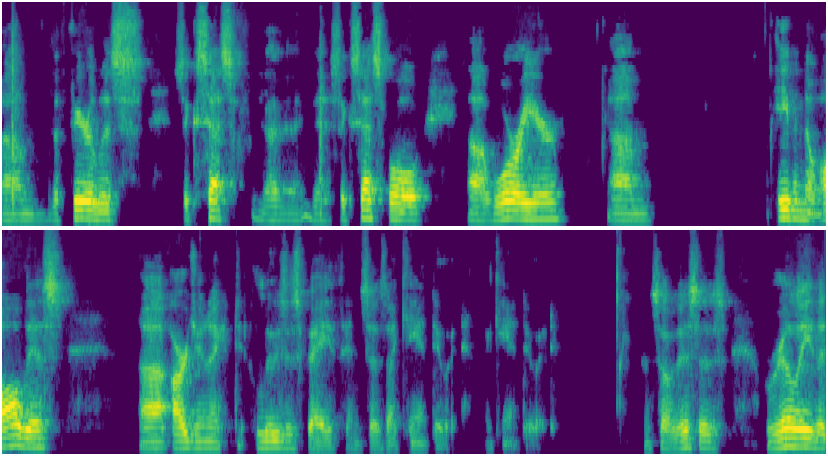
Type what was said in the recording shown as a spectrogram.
um, the fearless, success, uh, the successful uh, warrior. Um, even though all this, uh, Arjuna loses faith and says, I can't do it. I can't do it. And so this is really the,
